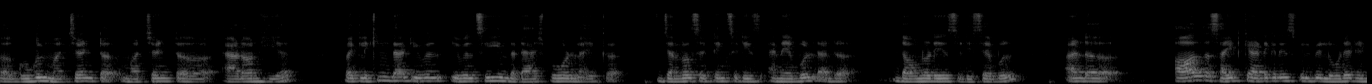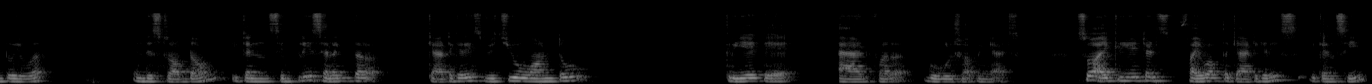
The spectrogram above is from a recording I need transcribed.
uh, google merchant uh, merchant uh, add-on here. By clicking that you will you will see in the dashboard like uh, general settings it is enabled and download is disabled. And all the site categories will be loaded into your in this drop down you can simply select the categories which you want to create a ad for Google Shopping ads. So I created five of the categories you can see.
